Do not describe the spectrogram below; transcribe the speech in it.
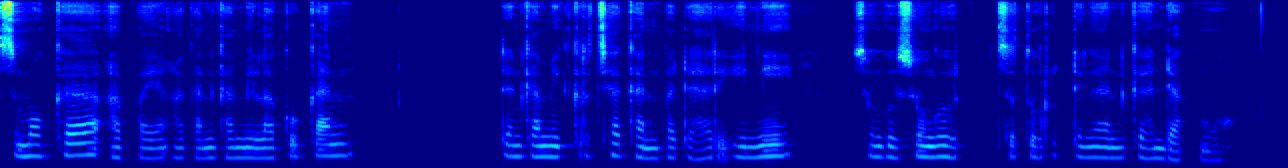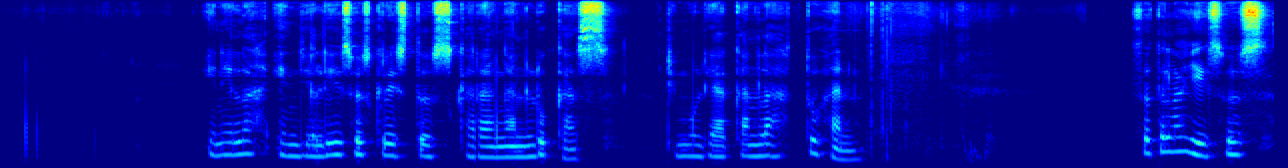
Semoga apa yang akan kami lakukan dan kami kerjakan pada hari ini sungguh-sungguh seturut dengan kehendak-Mu. Inilah Injil Yesus Kristus karangan Lukas. Dimuliakanlah Tuhan. Setelah Yesus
